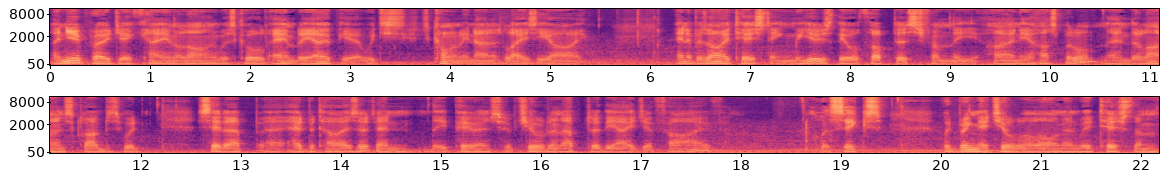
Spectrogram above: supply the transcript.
a new project came along, it was called amblyopia, which is commonly known as lazy eye. And it was eye testing. We used the orthoptists from the Eye and Ear Hospital, and the Lions clubs would set up, uh, advertise it, and the parents of children up to the age of five or six would bring their children along and we'd test them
